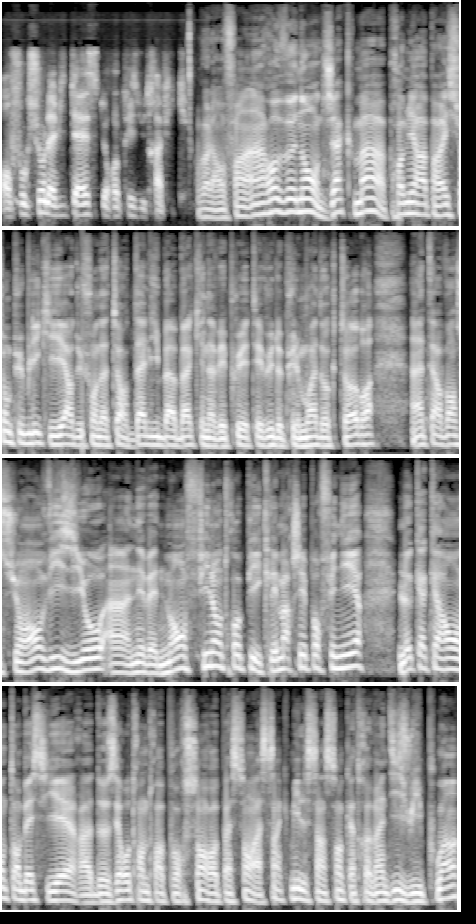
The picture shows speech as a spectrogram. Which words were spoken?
en fonction de la vitesse de reprise du trafic. Voilà, enfin un revenant, Jack Ma, première apparition publique hier du fondateur d'Alibaba qui n'avait plus été vu depuis le mois d'octobre. Intervention en visio à un événement philanthropique. Les marchés pour finir, le CAC 40 en baisse hier de 0,33%, repassant à 5598 points.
